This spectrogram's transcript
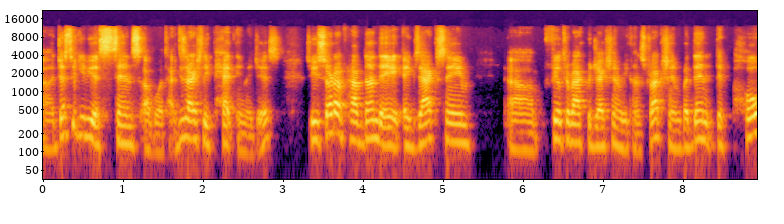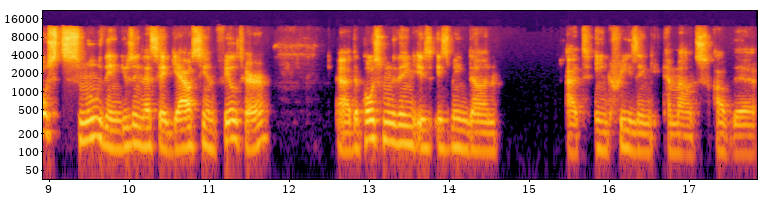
uh, just to give you a sense of what, these are actually PET images. So you sort of have done the exact same uh, filter back projection reconstruction, but then the post smoothing using, let's say, Gaussian filter, uh, the post smoothing is, is being done at increasing amounts of the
